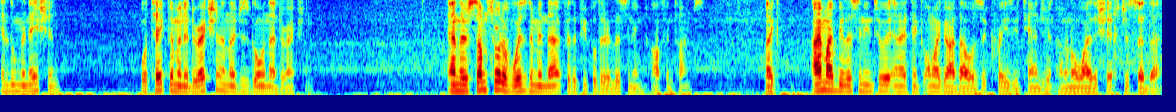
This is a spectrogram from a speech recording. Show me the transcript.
illumination will take them in a direction and they just go in that direction. And there's some sort of wisdom in that for the people that are listening oftentimes. Like I might be listening to it and I think, "Oh my god, that was a crazy tangent. I don't know why the sheikh just said that."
